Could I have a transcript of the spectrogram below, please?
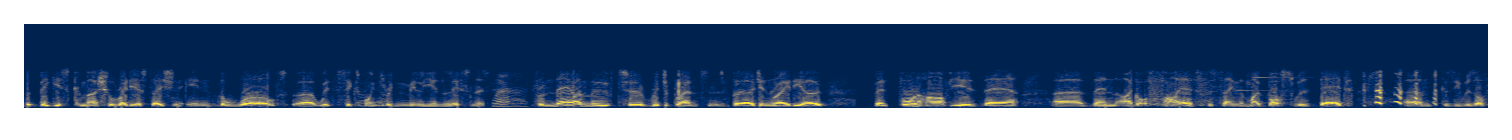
the biggest commercial radio station in the world uh, with 6.3 million listeners. Wow. From there, I moved to Richard Branson's Virgin Radio. Spent four and a half years there. Uh, then I got fired for saying that my boss was dead because he was off.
